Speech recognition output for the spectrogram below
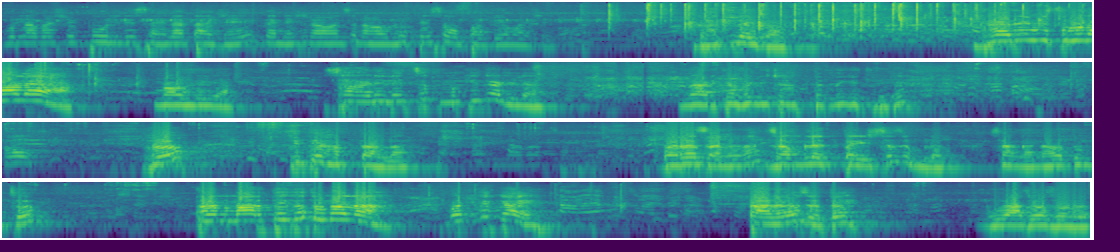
गुलाबाचे फूल दिसायला ताजे. गणेशरावांचं नाव घेते सौभाग्य माझे. घातलंय का? घरी विसरून आल्या. माऊली या. साडीला चकमकी काढल्या. लाडक्या बहिणीच्या हप्त्यातनं घेतली का? हो? किती हप्ता आला? बरं झालं ना? जमलं पैसे जमलं. सांगा नाव तुमचं. कोण मारते का तुम्हाला? म्हणजे काय? टाळ्याच येत वाजवा जोरात.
